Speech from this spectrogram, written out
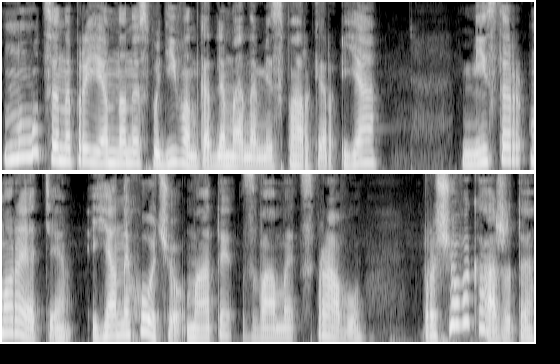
Ну, це неприємна несподіванка для мене, міс Паркер. Я, містер Моретті, я не хочу мати з вами справу. Про що ви кажете?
